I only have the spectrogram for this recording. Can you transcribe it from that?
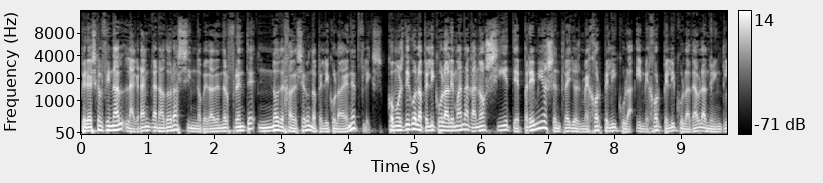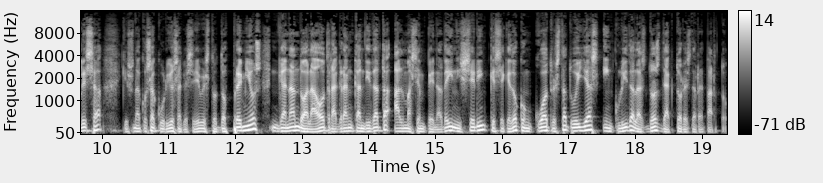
pero es que al final la gran ganadora, sin novedad en el frente, no deja de ser una película de Netflix. Como os digo, la película alemana ganó siete premios, entre ellos Mejor Película y Mejor Película de habla no inglés que es una cosa curiosa que se lleve estos dos premios, ganando a la otra gran candidata, Almas en Pena, de Sharing, que se quedó con cuatro estatuillas, incluidas las dos de actores de reparto.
